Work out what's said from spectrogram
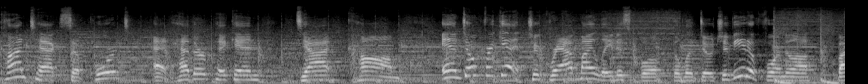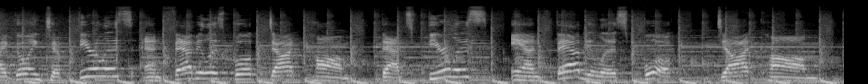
contact support at heatherpicken.com. And don't forget to grab my latest book, The La Dolce Vita Formula, by going to fearlessandfabulousbook.com. That's fearlessandfabulousbook.com.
